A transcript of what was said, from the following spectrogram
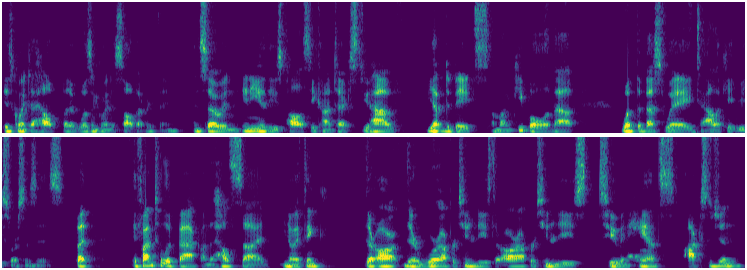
is going to help, but it wasn't going to solve everything. And so, in any of these policy contexts, you have you have debates among people about what the best way to allocate resources is. But if I'm to look back on the health side, you know, I think there are there were opportunities, there are opportunities to enhance oxygen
